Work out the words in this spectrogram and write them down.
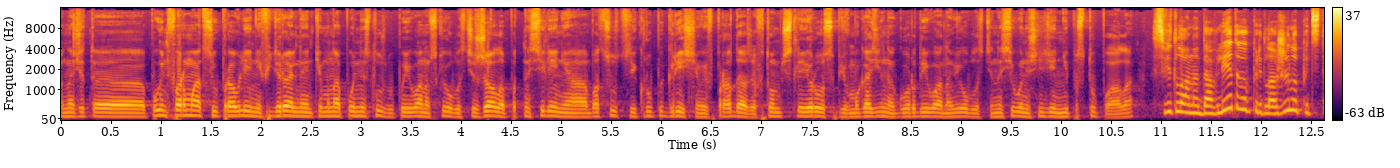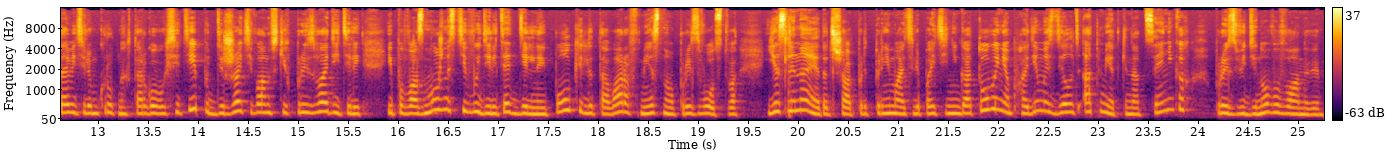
Значит, э, по информации Управления Федеральной антимонопольной службы по Ивановской области, жалоб от населения об отсутствии крупы гречневой в продаже, в том числе и россыпи в магазинах города Ивановой области, на сегодняшний день не поступало. Светлана Давлетова предложила представителям крупных торговых сетей поддержать ивановских производителей и по возможности выделить отдельные полки для товаров местного производства. Если на этот шаг предприниматели пойти не готовы, необходимо сделать отметки на ценниках «Произведено в Иванове».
